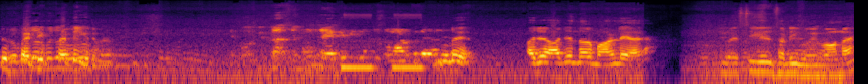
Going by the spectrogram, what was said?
ਤੇ ਪੈਟੀ ਪੈਟੀ ਕਿਤੇ ਉਹਨੇ ਅੱਜ ਅੱਜ ਅੰਦਰ ਮਾਰ ਲਿਆ ਹੈ। ਇਨਵੈਸਟੀਗੇਸ਼ਨ ਸਾਡੀ ਗੋਇੰਗ ਔਨ ਹੈ?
